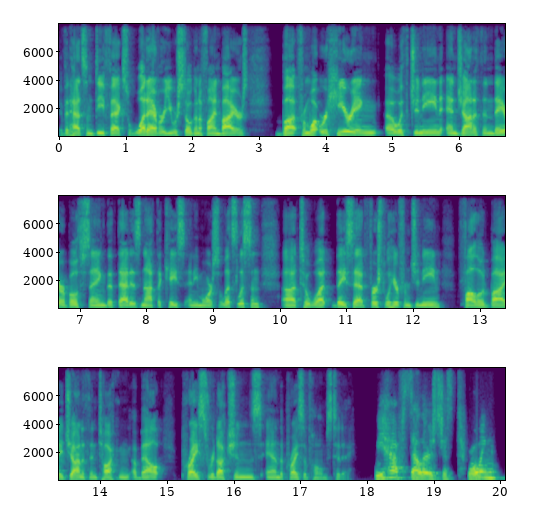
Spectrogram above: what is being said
if it had some defects, whatever, you were still going to find buyers. But from what we're hearing uh, with Janine and Jonathan, they are both saying that that is not the case anymore. So let's listen uh, to what they said. First, we'll hear from Janine, followed by Jonathan talking about price reductions and the price of homes today. We have sellers just throwing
